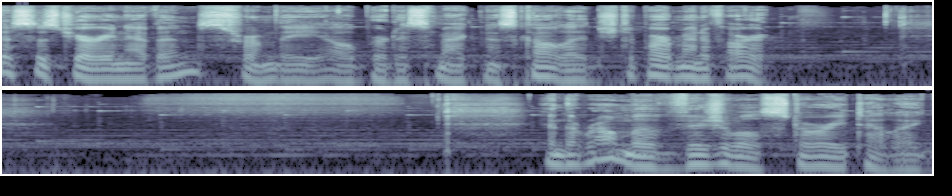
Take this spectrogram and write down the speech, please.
This is Jerry Nevins from the Albertus Magnus College Department of Art. In the realm of visual storytelling,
